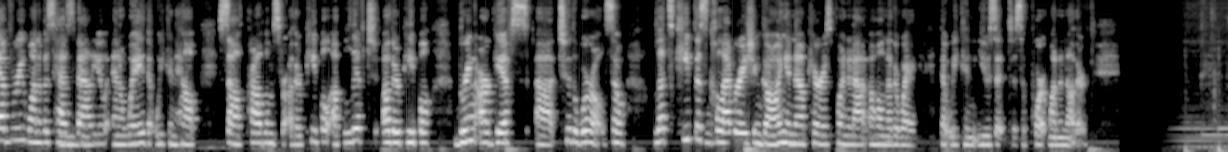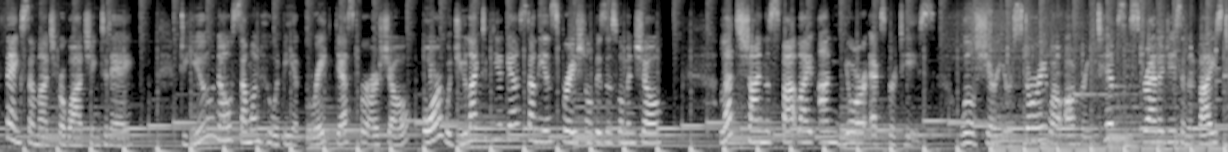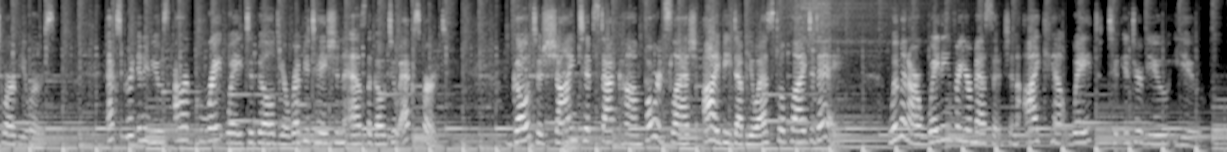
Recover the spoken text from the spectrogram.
Every one of us has mm-hmm. value in a way that we can help solve problems for other people, uplift other people, bring our gifts uh, to the world. So let's keep this mm-hmm. collaboration going. And now Kara's pointed out a whole nother way that we can use it to support one another. Thanks so much for watching today. Do you know someone who would be a great guest for our show? Or would you like to be a guest on the Inspirational Businesswoman Show? Let's shine the spotlight on your expertise. We'll share your story while offering tips, strategies, and advice to our viewers. Expert interviews are a great way to build your reputation as the go to expert. Go to shinetips.com forward slash IBWS to apply today. Women are waiting for your message, and I can't wait to interview you.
